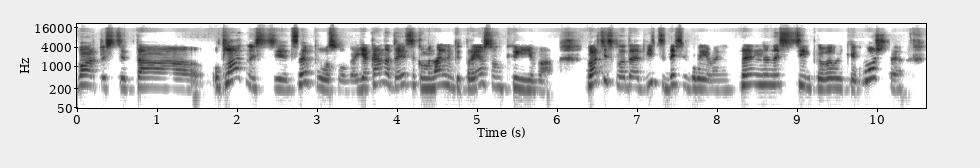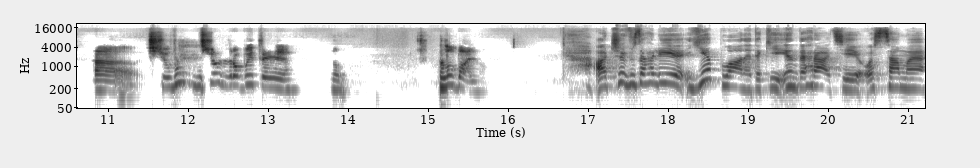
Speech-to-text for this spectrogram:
вартості та оплатності, це послуга, яка надається комунальним підприємством Києва. Вартість складає 210 гривень. Це не настільки великі кошти, що щоб, щоб зробити ну, глобально. А чи взагалі є плани такі інтеграції, ось саме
